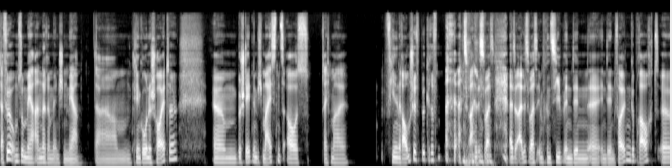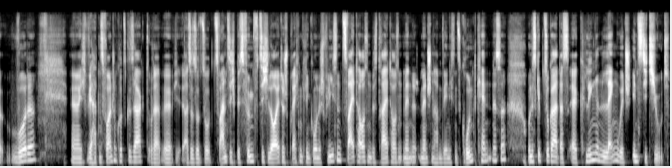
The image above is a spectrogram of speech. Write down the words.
Dafür umso mehr andere Menschen mehr. Da, ähm, Klingonisch heute ähm, besteht nämlich meistens aus, sag ich mal, vielen Raumschiffbegriffen, also alles was, also alles was im Prinzip in den äh, in den Folgen gebraucht äh, wurde. Äh, wir hatten es vorhin schon kurz gesagt, oder also so, so 20 bis 50 Leute sprechen klingonisch fließend, 2000 bis 3000 Men Menschen haben wenigstens Grundkenntnisse und es gibt sogar das Klingon Language Institute.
